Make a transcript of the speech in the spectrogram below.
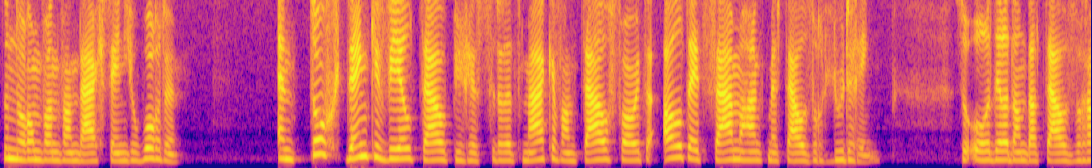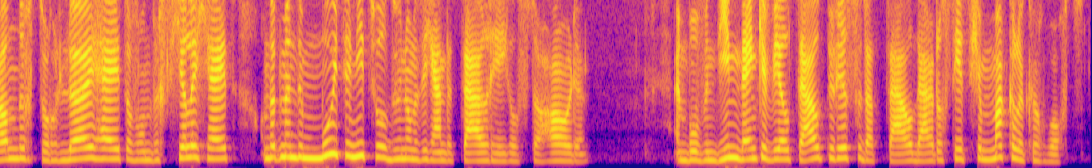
de norm van vandaag zijn geworden. En toch denken veel taalpuristen dat het maken van taalfouten altijd samenhangt met taalverloedering. Ze oordelen dan dat taal verandert door luiheid of onverschilligheid, omdat men de moeite niet wil doen om zich aan de taalregels te houden. En bovendien denken veel taalpuristen dat taal daardoor steeds gemakkelijker wordt.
